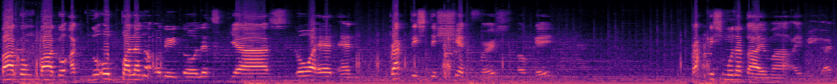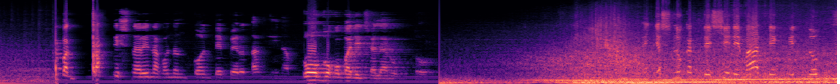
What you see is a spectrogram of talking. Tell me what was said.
bagong-bago at noob pa lang ako dito, let's just go ahead and practice this shit first, okay? Practice muna tayo mga kaibigan. Kapag practice na rin ako ng konti pero tangina, bobo ko pa din sa laro to. And just look at this cinematic, it looks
